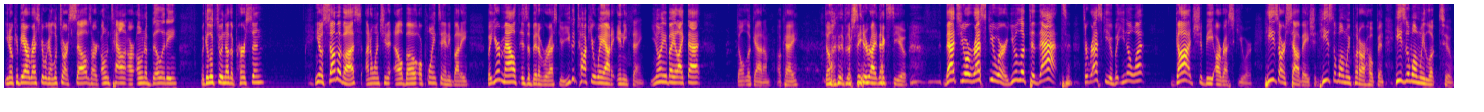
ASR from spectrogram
you know, could be our rescuer. We're going to look to ourselves, our own talent, our own ability. We could look to another person. You know, some of us, I don't want you to elbow or point to anybody, but your mouth is a bit of a rescuer. You could talk your way out of anything. You know anybody like that? Don't look at them, okay? Don't if they're seated right next to you. That's your rescuer. You look to that to rescue. But you know what? God should be our rescuer. He's our salvation. He's the one we put our hope in. He's the one we look to.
